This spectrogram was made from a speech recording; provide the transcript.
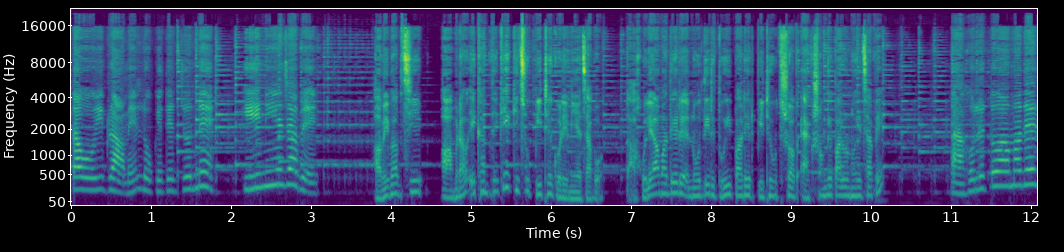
তা ওই গ্রামের লোকেদের জন্য কি নিয়ে যাবে? আমি ভাবছি আমরাও এখান থেকে কিছু পিঠে করে নিয়ে যাব। তাহলে আমাদের নদীর দুই পাড়ের পিঠে উৎসব একসঙ্গে পালন হয়ে যাবে। তাহলে তো আমাদের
